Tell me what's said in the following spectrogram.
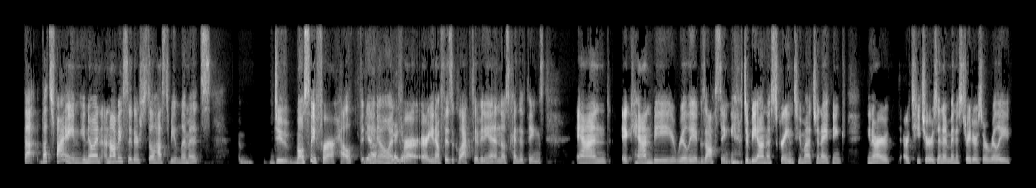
that that's fine, you know, and, and obviously there still has to be limits do mostly for our health, Yeah, you know, and yeah, yeah. for our, our, you know, physical activity and those kinds of things. And it can be really exhausting to be on a screen too much. And I think, you know, our our teachers and administrators are really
